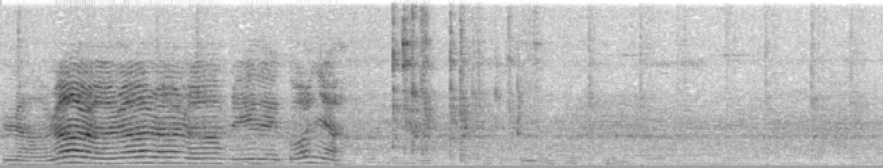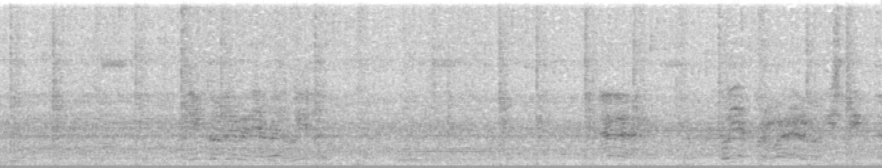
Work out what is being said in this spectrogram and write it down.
No, no, no, no, no, no, ni de coña. Chicos deben de haber huido. Nada, voy a probar algo distinto.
